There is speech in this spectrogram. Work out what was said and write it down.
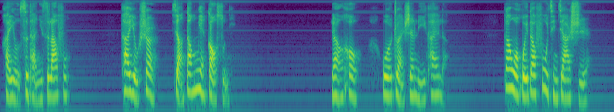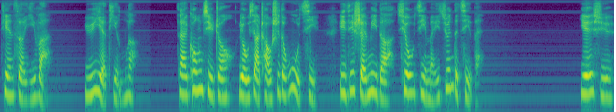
还有斯坦尼斯拉夫，他有事儿想当面告诉你。然后我转身离开了。当我回到父亲家时，天色已晚，雨也停了，在空气中留下潮湿的雾气以及神秘的秋季霉菌的气味。也许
